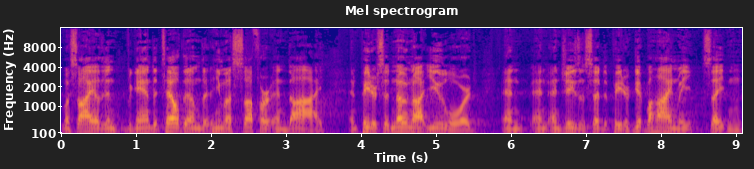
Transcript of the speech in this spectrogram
Messiah then began to tell them that he must suffer and die. And Peter said, No, not you, Lord. And, and, and Jesus said to Peter, Get behind me, Satan.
